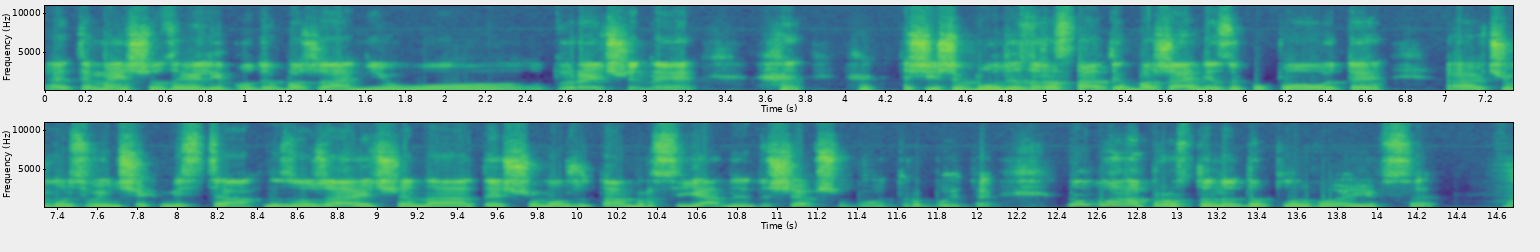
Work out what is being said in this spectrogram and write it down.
е, тим менше взагалі буде бажання у, у Туреччини, точніше буде зростати бажання закуповувати е, чомусь в інших місцях, незважаючи на те, що може там росіяни дешевше будуть робити. Ну вона просто не допливає і все.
